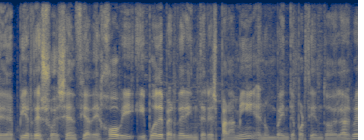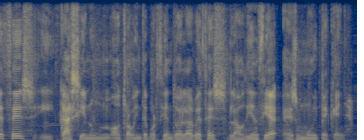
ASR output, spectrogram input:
eh, pierde su esencia de hobby y puede perder interés para mí en un 20% de las veces y casi en un otro 20% de las veces la audiencia es muy pequeña.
